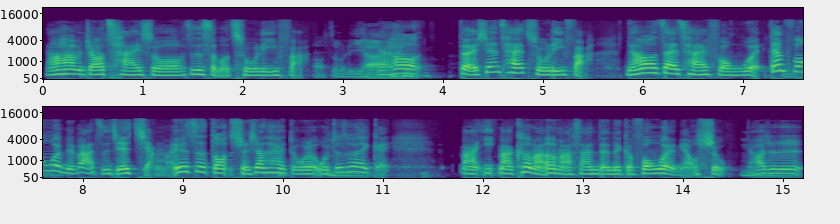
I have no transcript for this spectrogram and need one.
然后他们就要猜说这是什么处理法哦，这么厉害。然后对，先猜处理法，然后再猜风味，但风味没办法直接讲嘛，因为这都选项太多了。我就是会给马一、马克、马二、马三的那个风味描述，然后就是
